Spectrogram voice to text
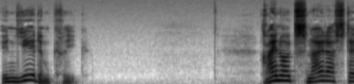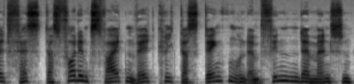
in jedem Krieg. Reinhold Schneider stellt fest, dass vor dem Zweiten Weltkrieg das Denken und Empfinden der Menschen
